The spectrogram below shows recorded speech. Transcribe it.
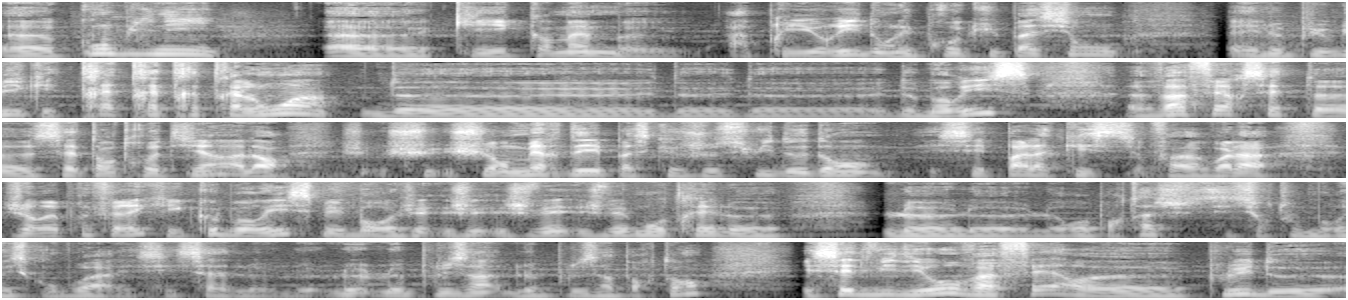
Euh, Combini, qui est quand même a priori dont les préoccupations et le public est très très très très loin de, de, Maurice, va faire cette, euh, cet entretien. Alors, je, suis emmerdé parce que je suis dedans et c'est pas la question. Enfin voilà, j'aurais préféré qu'il y ait que Maurice, mais bon, je, vais, je vais montrer le, le, reportage. C'est surtout Maurice qu'on voit et c'est ça le, plus, le plus important. Et cette vidéo va faire euh, plus de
